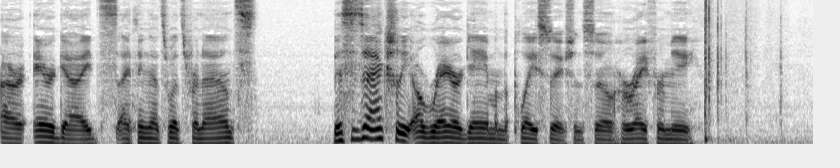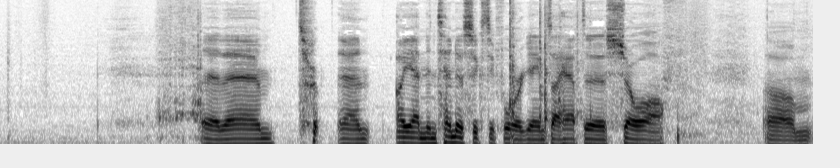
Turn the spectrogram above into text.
our Ehrgeiz, I think that's what's pronounced. This is actually a rare game on the PlayStation, so hooray for me. And then, and oh yeah, Nintendo 64 games I have to show off. Um,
